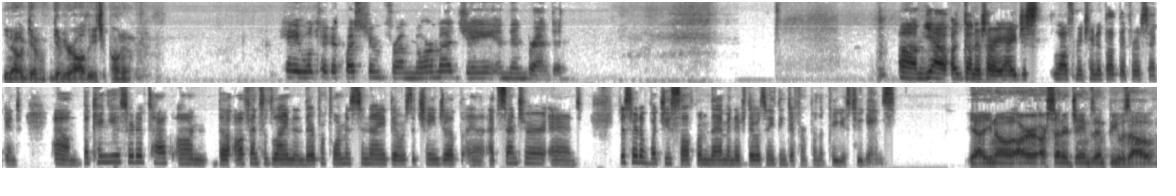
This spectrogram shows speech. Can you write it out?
you know give give your all to each opponent. Okay, we'll take a question from Norma, Jay, and then Brandon. Um, yeah, uh, Gunner, sorry, I just lost my train of thought there for a second. Um, but can you sort of talk on the offensive line and their performance tonight? There was a change up uh, at center and just sort of what you saw from them and if there was anything different from the previous two games. Yeah, you know, our, our center, James Empey, was out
